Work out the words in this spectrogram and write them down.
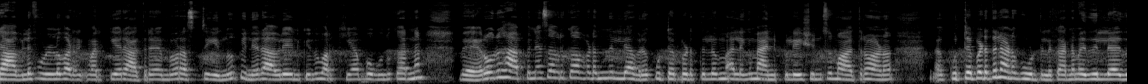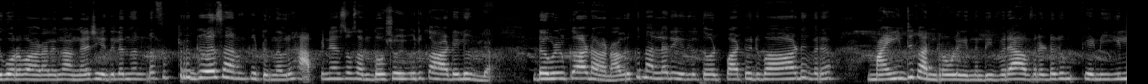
രാവിലെ ഫുള്ള് വർക്ക് ചെയ്യുക രാത്രി ആകുമ്പോൾ റെസ്റ്റ് ചെയ്യുന്നു. പിന്നെ രാവിലെ എനിക്കൊന്ന് വർക്ക് ചെയ്യാൻ പോകുന്നു. കാരണം വേറെ ഒരു ഹാപ്പിനെസ് അവർക്ക് അവിടെ നിന്നില്ല. അവരെ കുറ്റപ്പെടുത്തലും അല്ലെങ്കിൽ മാനിപ്പുലേഷൻസ് മാത്രമാണ് കുറ്റപ്പെടുത്തലാണ് കൂടുതൽ. കാരണം ഇതില്ല ഇത് കുറവാണ് അല്ലെങ്കിൽ അങ്ങനെ ചെയ്തില്ല എന്നുള്ള ഫുൾ ട്രിഗേഴ്സ് ആണ് കിട്ടുന്നത്. ഒരു ഹാപ്പിനെസ്സോ സന്തോഷമോ ഒരു കാർഡിലും ഇല്ല. ഡബിൾ കാർഡാണ് അവർക്ക് നല്ല രീതിയിൽ തേർഡ് പാർട്ടി ഒരുപാട് ഇവരെ മൈൻഡ് കൺട്രോൾ ചെയ്യുന്നുണ്ട്. ഇവരെ അവരുടെ ഒരു കെണിയിൽ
